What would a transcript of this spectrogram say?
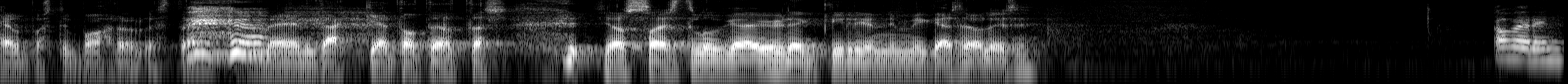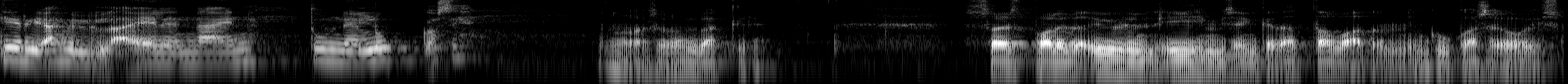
helposti mahdollista, että me ei äkkiä toteuttaisi. Jos saisit lukea yhden kirjan, niin mikä se olisi? Kaverin kirjahyllyllä eilen näin Tunne lukkosi. No, se on hyvä kirja. Jos saisit valita yhden ihmisen, ketä tavata, niin kuka se olisi?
